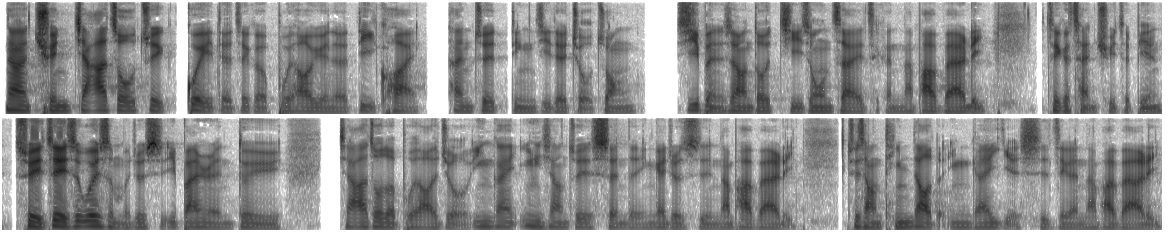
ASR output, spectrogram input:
那全加州最贵的这个葡萄园的地块和最顶级的酒庄。基本上都集中在这个 Napa Valley 这个产区这边，所以这也是为什么就是一般人对于加州的葡萄酒应该印象最深的，应该就是 Napa Valley，最常听到的应该也是这个 Napa Valley。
